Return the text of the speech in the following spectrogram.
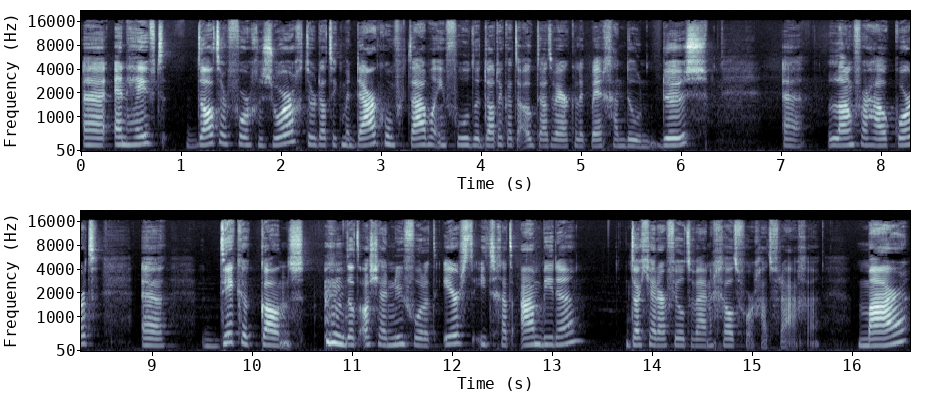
Uh, en heeft dat ervoor gezorgd, doordat ik me daar comfortabel in voelde, dat ik het ook daadwerkelijk ben gaan doen. Dus, uh, lang verhaal kort dikke kans dat als jij nu voor het eerst iets gaat aanbieden, dat jij daar veel te weinig geld voor gaat vragen. Maar,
